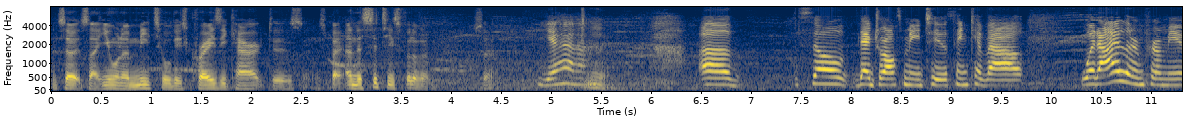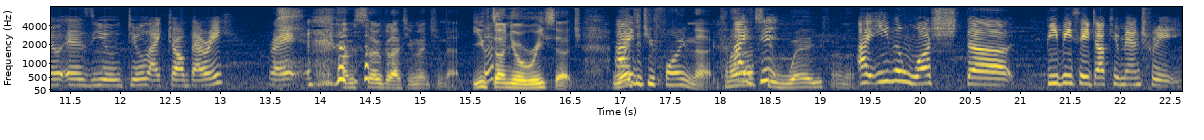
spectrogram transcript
and so it's like you want to meet all these crazy characters, and the city's full of them. So Yeah. Um, so that draws me to think about what I learned from you is you do like John Barry, right? I'm so glad you mentioned that. You've done your research. Where I- did you find that? Can I, I ask you where you found that? I even watched the BBC documentary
